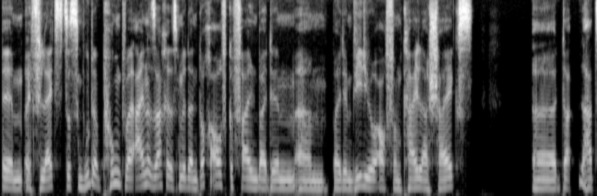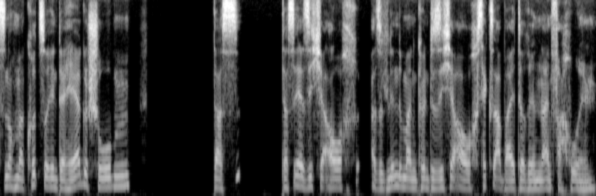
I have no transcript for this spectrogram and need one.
Ähm, äh, vielleicht ist das ein guter Punkt, weil eine Sache ist mir dann doch aufgefallen bei dem, ähm, bei dem Video auch von Kyla Scheiks. Äh, da hat es nochmal kurz so hinterhergeschoben, dass, dass er sich ja auch, also Lindemann könnte sich ja auch Sexarbeiterinnen einfach holen.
